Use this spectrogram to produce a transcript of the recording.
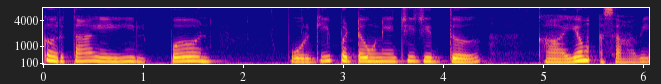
करता येईल. पण पोरगी पटवण्याची जिद्द कायम असावी.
